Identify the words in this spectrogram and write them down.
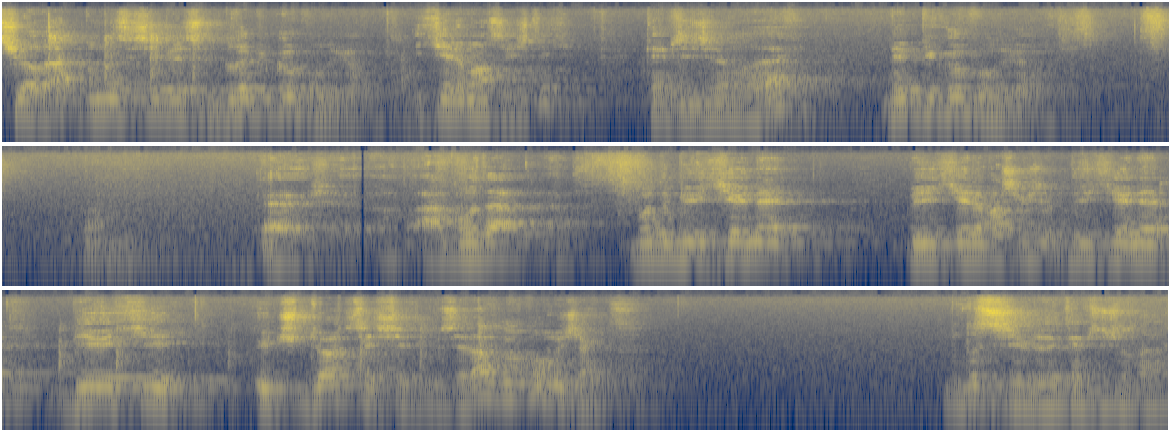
şey olarak bunu seçebilirsiniz. Bu da bir grup oluyor. İki eleman seçtik temsilciler olarak ve bir grup oluyor. Evet. Burada burada bir iki yerine bir iki yerine başka bir şey, bir iki yerine bir iki üç dört seçseydik mesela grup olmayacaktı. Bunu da seçebilirdik temsilci olarak.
